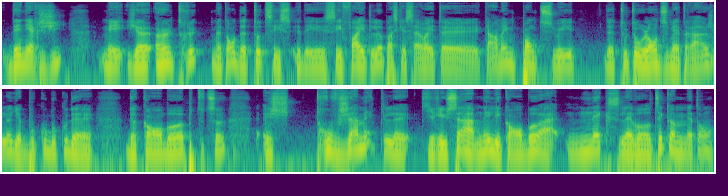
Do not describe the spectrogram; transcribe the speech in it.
d'énergie. Mais il y a un truc, mettons, de toutes ces, ces fights-là, parce que ça va être euh, quand même ponctué de tout au long du métrage. Là. Il y a beaucoup, beaucoup de, de combats puis tout ça. Je trouve jamais qu'il réussit à amener les combats à next level. Tu sais, comme, mettons,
